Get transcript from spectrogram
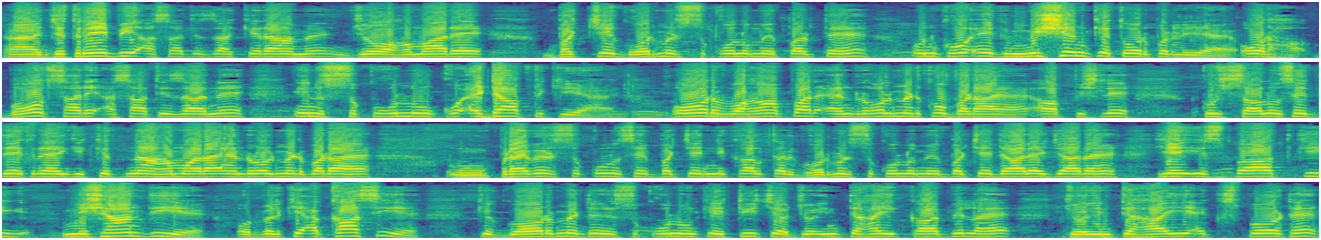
جتنے بھی اساتذہ کرام ہیں جو ہمارے بچے گورنمنٹ سکولوں میں پڑھتے ہیں، ان کو ایک مشن کے طور پر لیا ہے۔ اور بہت سارے اساتذہ نے ان سکولوں کو اڈاپٹ کیا ہے۔ اور وہاں پر انرولمنٹ کو بڑھایا ہے۔ آپ پچھلے کچھ سالوں سے دیکھ رہے ہیں کہ کتنا ہمارا انرولمنٹ بڑھا ہے۔ پرائیویٹ سکولوں سے بچے نکال کر گورنمنٹ سکولوں میں بچے ڈالے جا رہے ہیں۔ یہ اس بات کی نشاندہی ہے اور بلکہ عکاسی ہے کہ گورنمنٹ سکولوں کے ٹیچر جو انتہائی قابل ہے، جو انتہائی ایکسپرٹ ہے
